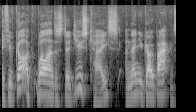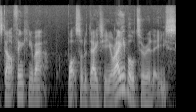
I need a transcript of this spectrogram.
If you've got a well understood use case and then you go back and start thinking about what sort of data you're able to release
